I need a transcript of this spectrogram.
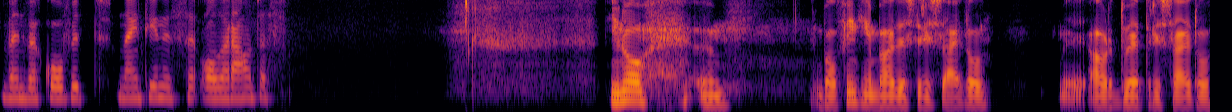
when the COVID 19 is all around us. you know um, while thinking about this recital uh, our duet recital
